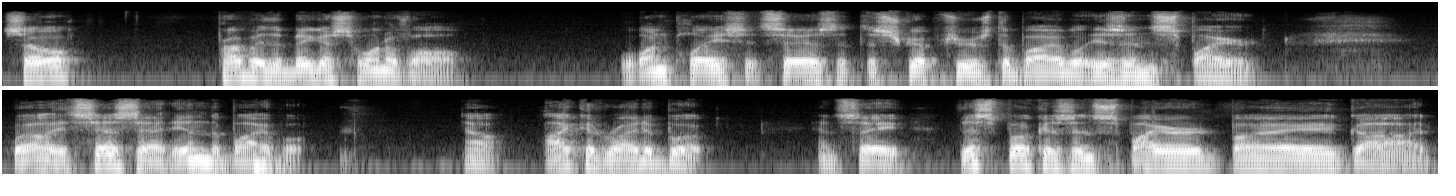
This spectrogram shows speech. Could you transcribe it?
So, probably the biggest one of all. One place it says that the scriptures, the Bible, is inspired. Well, it says that in the Bible. Now, I could write a book and say, This book is inspired by God.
